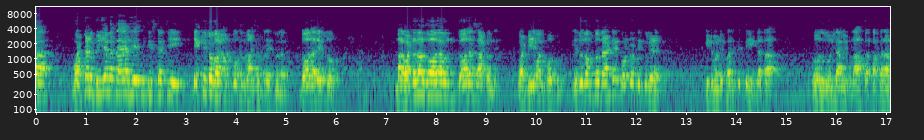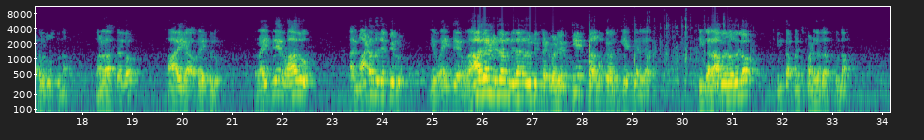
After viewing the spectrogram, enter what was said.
వడ్డను బియ్యంగా తయారు చేసి తీసుకొచ్చి ఎక్కిసో అమ్ముకుపోతున్నారు బాన్స్వాడ రైస్ మిల్ దో హజార్ మన వడ్డదారు దోదారు దోదారు ఉంది సాట్ ఉంది. వాడు బియ్యం అమ్మిపోతుంది ఎందుకు అమ్ముతున్నా అంటే కొంటోటి దిక్కులేడని ఇటువంటి పరిస్థితి గత రోజు చూశాము. ఇప్పుడు రాష్ట్ర పక్క రాష్ట్రాలు చూస్తున్నాం. మన రాష్ట్రంలో హాయిగా రైతులు. రైతే రాదు. అని మాటతో చెప్పిర్రు. ఈ రైతే రాజని నిజం నిజంగా నిరూపించినటువంటి వ్యక్తి మన ముఖ్యమంత్రి కేసీఆర్ గారు. ఇంకా రాబోయే రోజుల్లో ఇంకా మంచి పండుగ జరుపుకుందాం.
